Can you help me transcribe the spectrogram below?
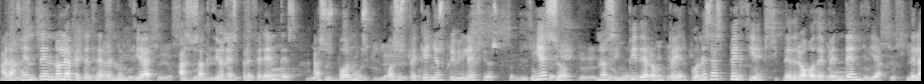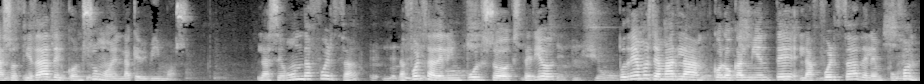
A la gente no le apetece renunciar a sus acciones preferentes, a sus bonus o a sus pequeños privilegios. Y eso nos impide romper con esa especie de drogodependencia de la sociedad del consumo en la que vivimos. La segunda fuerza, la fuerza del impulso exterior, podríamos llamarla coloquialmente la fuerza del empujón.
